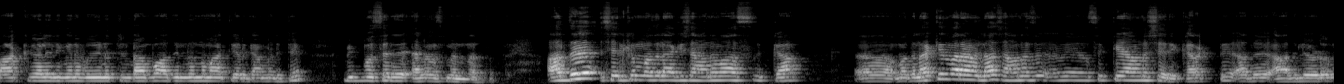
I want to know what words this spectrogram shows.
വാക്കുകളിൽ ഇങ്ങനെ വീണിട്ടുണ്ടാകുമ്പോൾ അതിൽ നിന്ന് മാറ്റിയെടുക്കാൻ വേണ്ടിയിട്ട് ബിഗ് ബോസ് ഒരു അനൗൺസ്മെന്റ് നടത്തും. അത് ശരിക്കും മുതലാക്കി ഷാനവാസിക്ക മുതലാക്കി എന്ന് പറയാനില്ല ഷാനവാസിക്കയാണ് ശരി. കറക്റ്റ് അത് ആദിലയോടും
